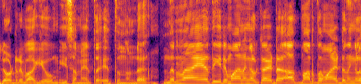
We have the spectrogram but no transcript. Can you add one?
ലോട്ടറി ഭാഗ്യവും ഈ സമയത്ത് എത്തുന്നുണ്ട്. നിർണായക തീരുമാനങ്ങൾക്കായിട്ട് ആത്മാർത്ഥമായിട്ട് നിങ്ങൾ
